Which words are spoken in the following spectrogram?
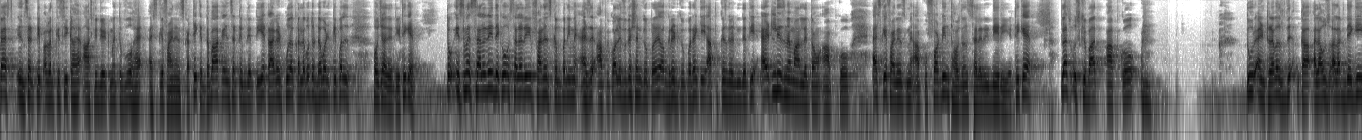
बेस्ट इंसेंटिव अगर किसी का है आज की डेट में तो वो है एस के फाइनेंस का, ठीक है? दबा के इंसेंटिव देती है टारगेट पूरा कर लोगे तो डबल ट्रिपल पहुँचा देती है, ठीक है? तो इसमें सैलरी देखो सैलरी फाइनेंस कंपनी में एज ए आपके क्वालिफिकेशन के ऊपर है और ग्रेड के ऊपर है कि आपको किस ग्रेड में देती है। एटलीस्ट मैं मान लेता हूँ आपको एस के फाइनेंस में आपको फोर्टीन थाउज़ेंड सैलरी दे रही है, ठीक है? प्लस उसके बाद आपको टूर एंड ट्रेवल्स का अलाउंस अलग देगी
